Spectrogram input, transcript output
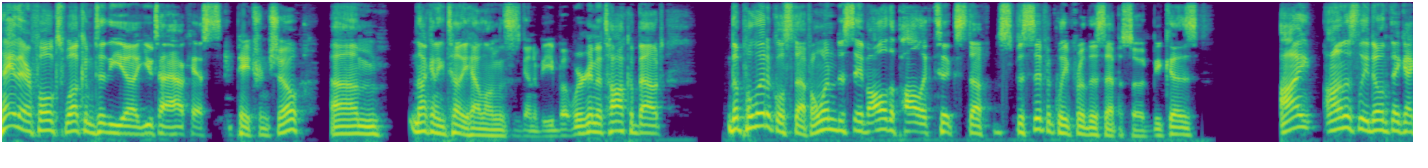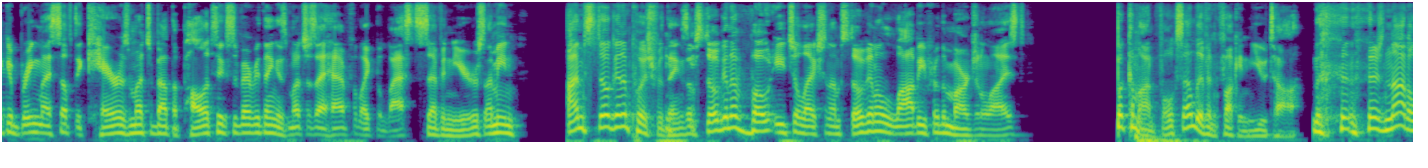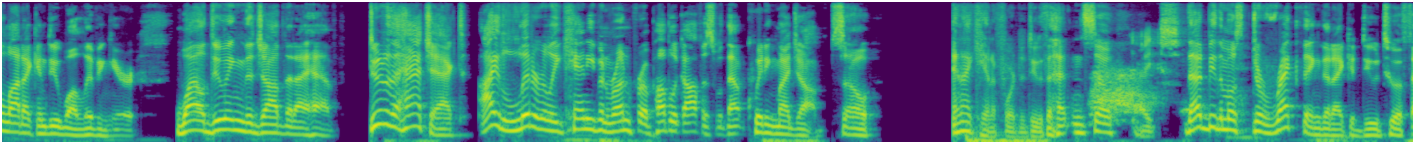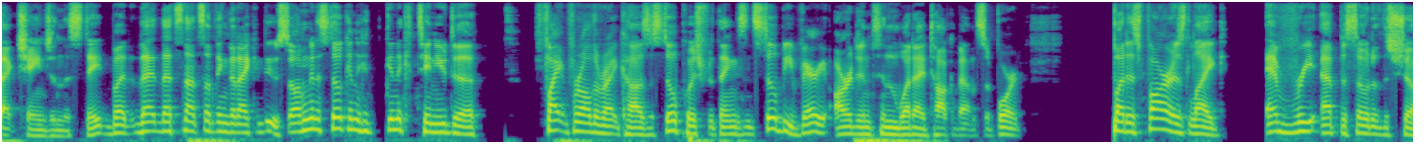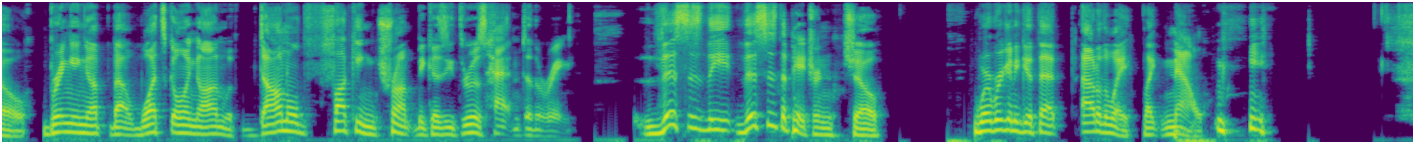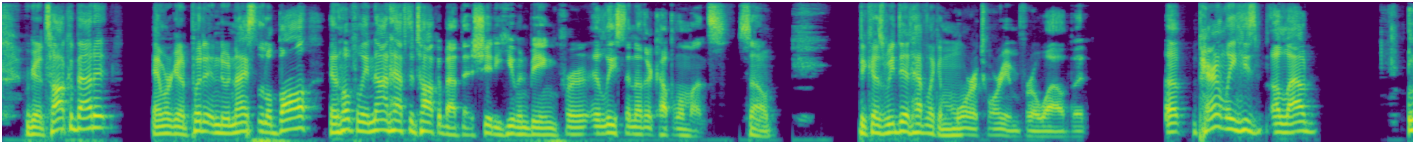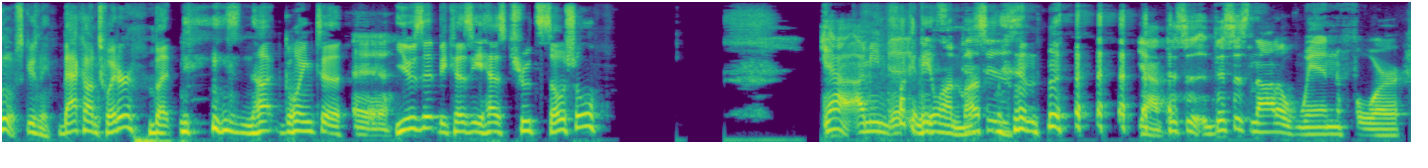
Hey there, folks. Welcome to the uh, Utah Outcasts patron show. Um, not going to tell you how long this is going to be, but we're going to talk about the political stuff. I wanted to save all the politics stuff specifically for this episode because I honestly don't think I could bring myself to care as much about the politics of everything as much as I have for like the last seven years. I mean, I'm still going to push for things. I'm still going to vote each election. I'm still going to lobby for the marginalized. But come on, folks, I live in fucking Utah. There's not a lot I can do while living here, while doing the job that I have. Due to the Hatch Act, I literally can't even run for a public office without quitting my job. So, and I can't afford to do that. And so Yikes. that'd be the most direct thing that I could do to affect change in the state, but that that's not something that I can do. So I'm going to still going to continue to fight for all the right causes, still push for things and still be very ardent in what I talk about and support. But as far as like every episode of the show bringing up about what's going on with Donald fucking Trump because he threw his hat into the ring. This is the this is the patron show where we're going to get that out of the way like now. we're going to talk about it and we're going to put it into a nice little ball and hopefully not have to talk about that shitty human being for at least another couple of months. So because we did have like a moratorium for a while, but uh, apparently he's allowed oh excuse me back on twitter but he's not going to Uh, use it because he has truth social yeah, I mean, fucking elon musk is- yeah, this is this is not a win for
